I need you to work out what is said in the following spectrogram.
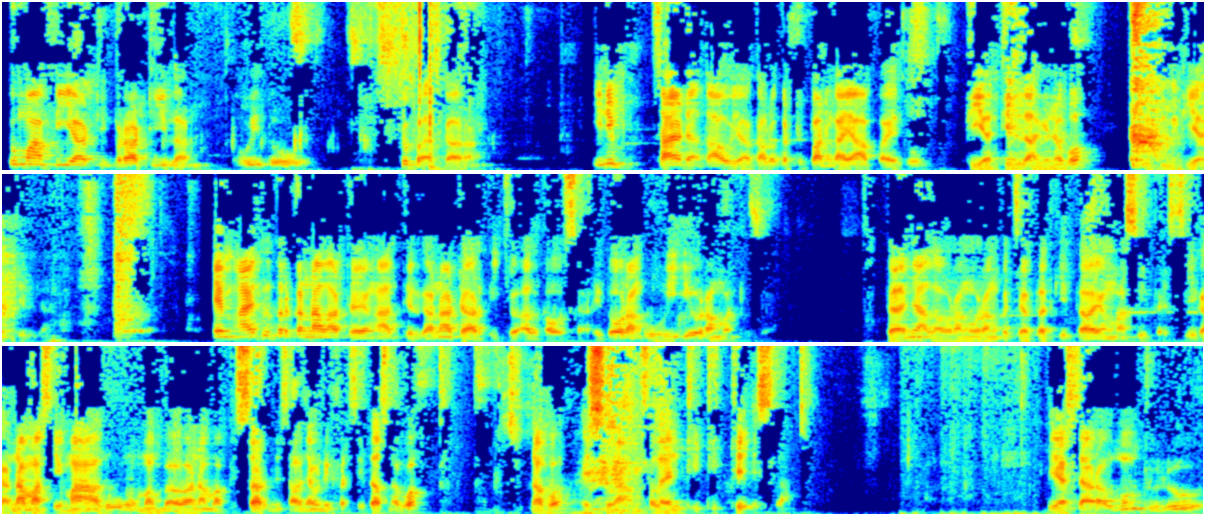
Itu mafia di peradilan. Oh itu coba sekarang. Ini saya tidak tahu ya kalau ke depan kayak apa itu. Biadillah gitu boh biadillah MA itu terkenal ada yang adil karena ada Artijo Al Kausar itu orang UI orang Madura banyak lah orang-orang pejabat kita yang masih bersih karena masih malu membawa nama besar misalnya Universitas Nabo Nabo Islam selain dididik Islam. Ya secara umum dulu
